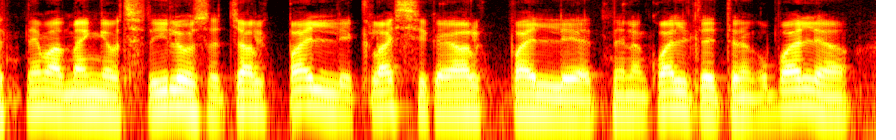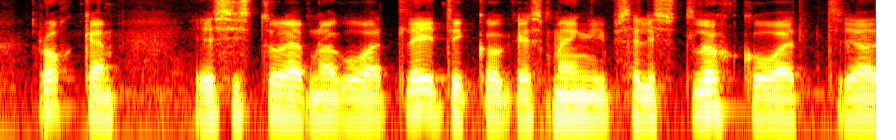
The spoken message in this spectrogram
et nemad mängivad seda ilusat jalgpalli, klassiga jalgpalli, et neil on kvaliteeti nagu palju rohkem ja siis tuleb nagu Atletico, kes mängib sellist lõhkuvat ja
